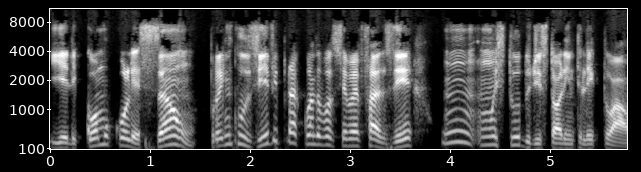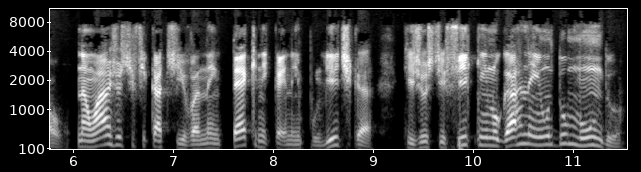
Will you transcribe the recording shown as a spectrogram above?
e ele, como coleção, pro, inclusive para quando você vai fazer um, um estudo de história intelectual. Não há justificativa nem técnica e nem política que justifique em lugar nenhum do mundo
